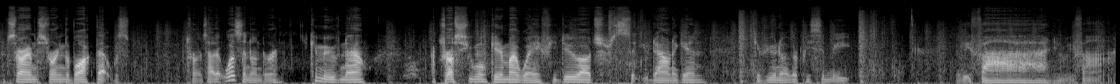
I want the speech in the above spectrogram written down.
I'm sorry I'm destroying the block that was... Turns out it wasn't under him. You can move now. I trust you won't get in my way. If you do, I'll just sit you down again. Give you another piece of meat. You'll be fine. You'll be fine.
